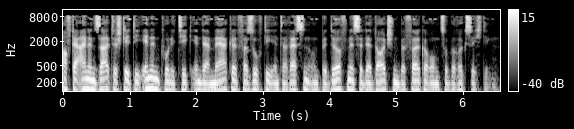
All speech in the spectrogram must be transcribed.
Auf der einen Seite steht die Innenpolitik, in der Merkel versucht, die Interessen und Bedürfnisse der deutschen Bevölkerung zu berücksichtigen.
